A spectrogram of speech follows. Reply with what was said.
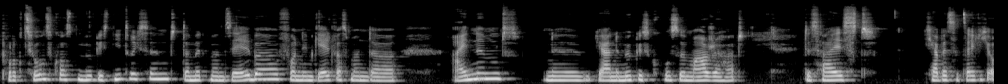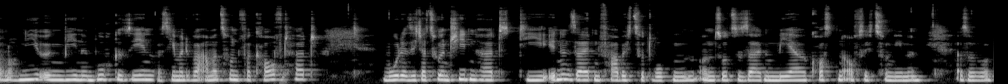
Produktionskosten möglichst niedrig sind, damit man selber von dem Geld, was man da einnimmt, eine, ja, eine möglichst große Marge hat. Das heißt, ich habe jetzt tatsächlich auch noch nie irgendwie ein Buch gesehen, was jemand über Amazon verkauft hat, wo der sich dazu entschieden hat, die Innenseiten farbig zu drucken und sozusagen mehr Kosten auf sich zu nehmen. Also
